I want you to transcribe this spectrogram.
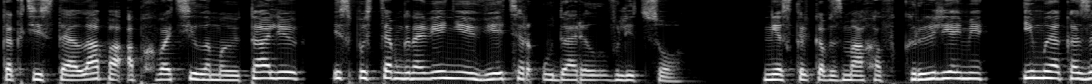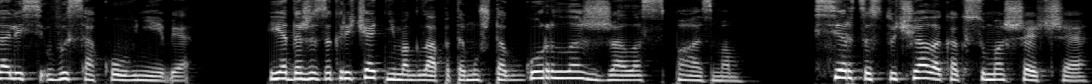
Когтистая лапа обхватила мою талию, и спустя мгновение ветер ударил в лицо. Несколько взмахов крыльями, и мы оказались высоко в небе. Я даже закричать не могла, потому что горло сжало спазмом. Сердце стучало, как сумасшедшее.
